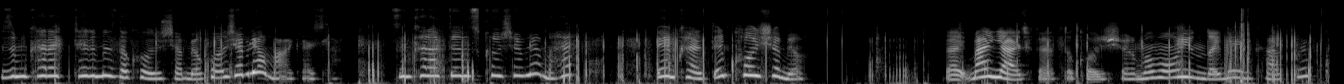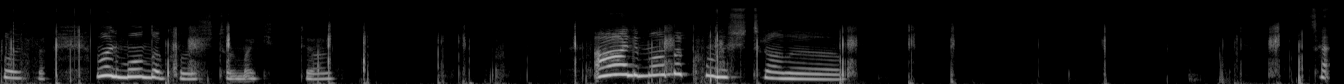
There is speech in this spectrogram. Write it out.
Bizim karakterimiz de konuşamıyor. Konuşabiliyor mu arkadaşlar? Sizin karakteriniz konuşabiliyor mu? He? Benim karakterim konuşamıyor. Yani ben gerçek hayatta konuşuyorum ama oyunda benim karakterim konuşmuyor. Ama limonu da konuşturmak istiyorum. Aa limonu da konuşturalım. Sen,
